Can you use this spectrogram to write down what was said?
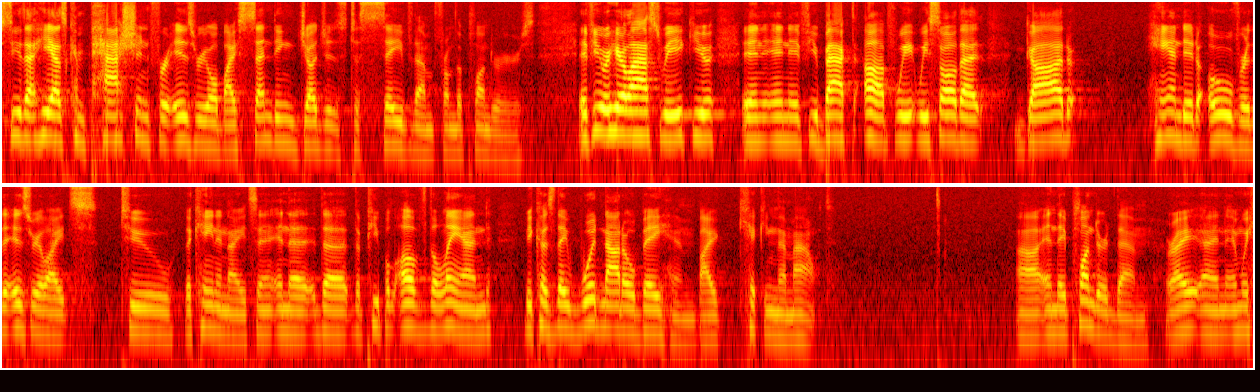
see that he has compassion for Israel by sending judges to save them from the plunderers. If you were here last week, you, and, and if you backed up, we, we saw that God handed over the Israelites to the Canaanites and, and the, the, the people of the land because they would not obey him by kicking them out. Uh, and they plundered them, right? And, and we,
